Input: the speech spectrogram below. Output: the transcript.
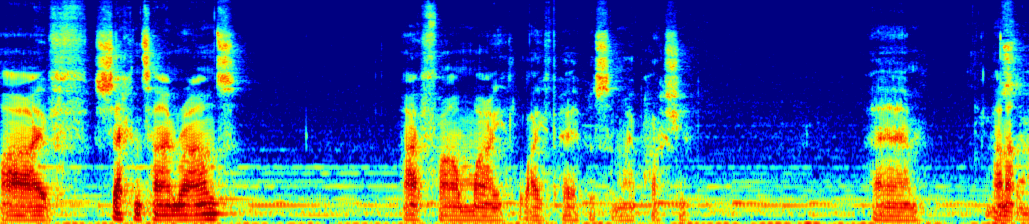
I've, second time round, I found my life purpose and my passion. Um, and I,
